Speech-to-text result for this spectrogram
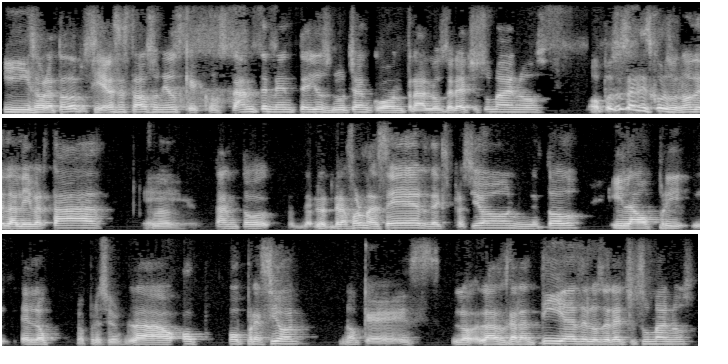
Y sobre todo, si eres Estados Unidos, que constantemente ellos luchan contra los derechos humanos, o pues es el discurso, ¿no? De la libertad, eh, tanto de, la forma de ser, de expresión, de todo, y la, opresión. La opresión, ¿no? Que es las garantías de los derechos humanos.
